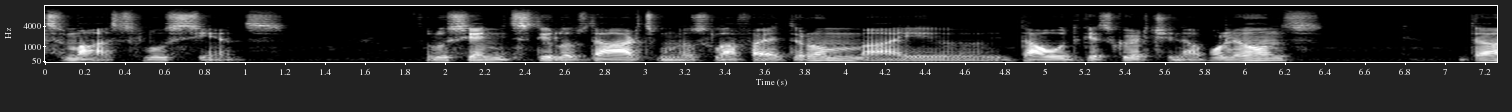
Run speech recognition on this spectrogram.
ძმას ლუსიანს. რუსიანი ცდილობს და არწმუნოს ლაფაეტი, რომ აი დაუდგეს გვერდში ნაპოლეონს და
